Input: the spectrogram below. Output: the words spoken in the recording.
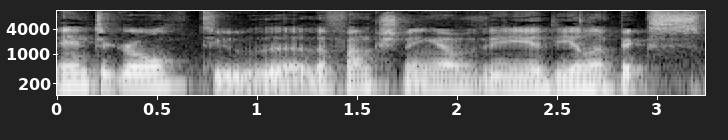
integral to the, the functioning of the the Olympics?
